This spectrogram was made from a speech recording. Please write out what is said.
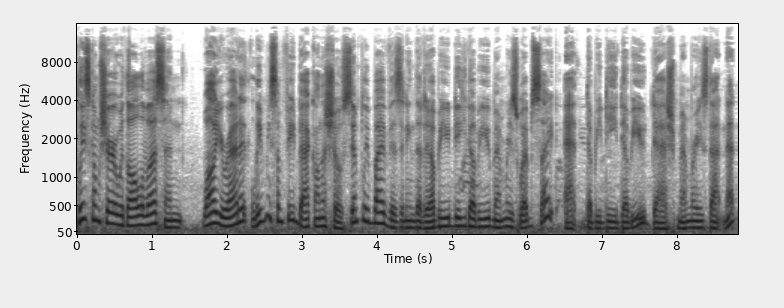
Please come share it with all of us, and while you're at it, leave me some feedback on the show simply by visiting the WDW Memories website at wdw memories.net.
